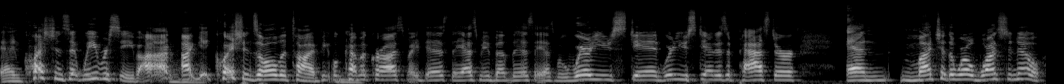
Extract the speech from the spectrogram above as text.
and questions that we receive. I, I Mhm. get questions all the time. People Mhm. come across my desk, they ask me about this, they ask me where do you stand, where do you stand as a pastor? And much of the world wants to know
